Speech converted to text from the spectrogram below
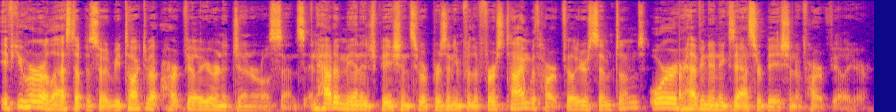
If you heard our last episode, we talked about heart failure in a general sense and how to manage patients who are presenting for the first time with heart failure symptoms or are having an exacerbation of heart failure.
